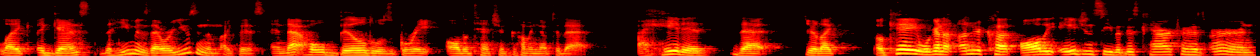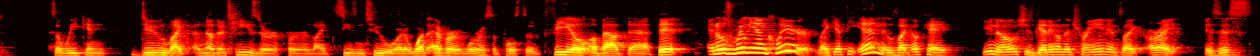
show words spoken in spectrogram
like against the humans that were using them like this. And that whole build was great. All the tension coming up to that. I hated that you're like, okay, we're gonna undercut all the agency that this character has earned so we can do like another teaser for like season two or whatever we're supposed to feel about that bit. And it was really unclear. Like at the end, it was like, okay, you know, she's getting on the train. it's like, all right, is this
